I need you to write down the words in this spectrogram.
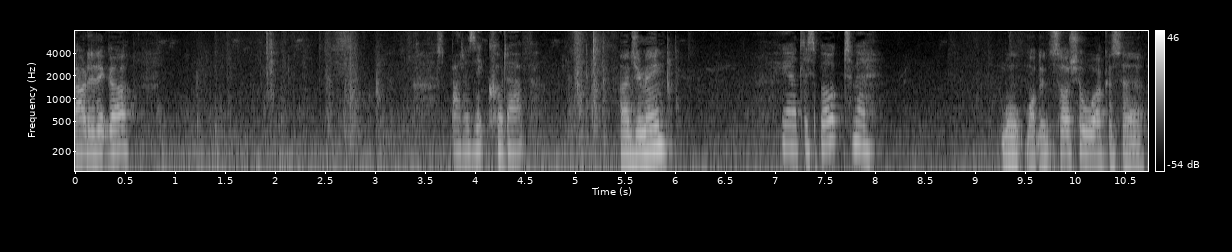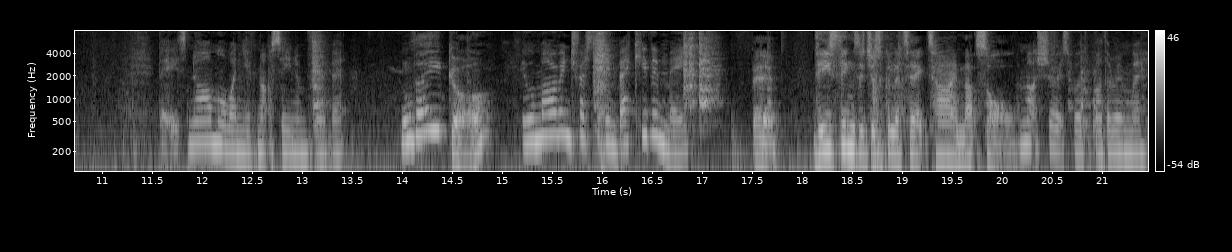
How did it go? As bad as it could have. How do you mean? He hardly spoke to me. Well, what did the social worker say? That it's normal when you've not seen him for a bit. Well, there you go. He were more interested in Becky than me. Babe, these things are just going to take time, that's all. I'm not sure it's worth bothering with.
